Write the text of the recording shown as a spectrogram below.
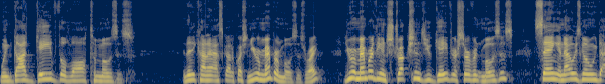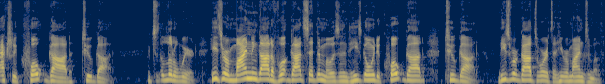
when God gave the law to Moses. And then he kind of asked God a question. You remember Moses, right? You remember the instructions you gave your servant Moses, saying, and now he's going to actually quote God to God, which is a little weird. He's reminding God of what God said to Moses, and he's going to quote God to God. These were God's words that he reminds him of.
